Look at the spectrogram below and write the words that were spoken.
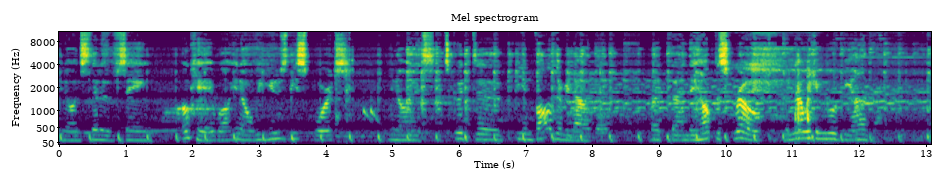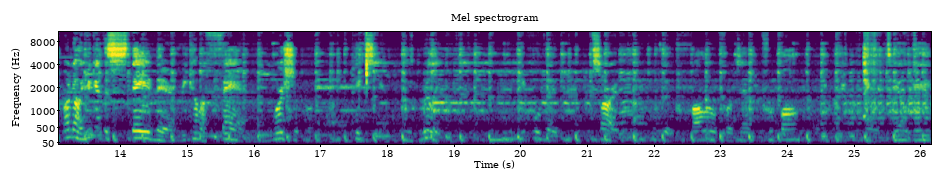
you know, instead of saying, okay, well, you know, we use these sports, you know, and it's it's good to be involved every now and then, but uh, and they helped us grow, but now we can move beyond that. Oh no, you get to stay there, become a fan, worship a pigskin. Because really, people that, sorry, but people that follow, for example, football, they tailgate,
